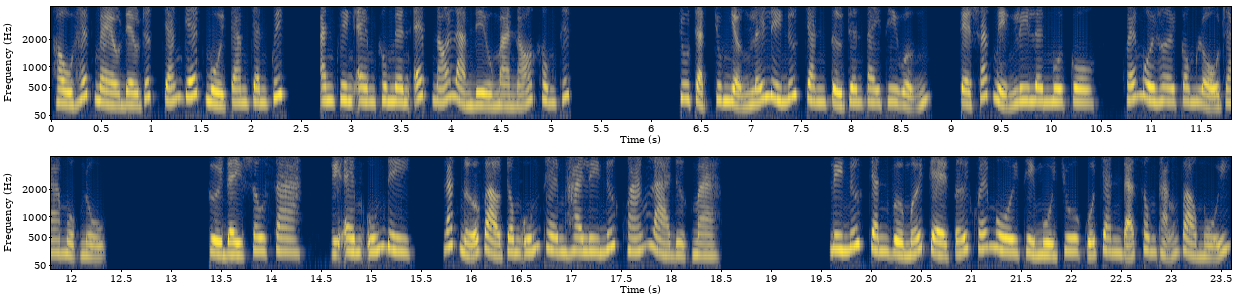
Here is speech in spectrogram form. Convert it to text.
Hầu hết mèo đều rất chán ghét mùi cam chanh quýt, anh khuyên em không nên ép nó làm điều mà nó không thích. Chu Trạch Chung nhận lấy ly nước chanh từ trên tay Thi Uẩn, kề sát miệng ly lên môi cô, khóe môi hơi cong lộ ra một nụ. Cười đầy sâu xa, "Chị em uống đi, lát nữa vào trong uống thêm hai ly nước khoáng là được mà." Ly nước chanh vừa mới kề tới khóe môi thì mùi chua của chanh đã xông thẳng vào mũi,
